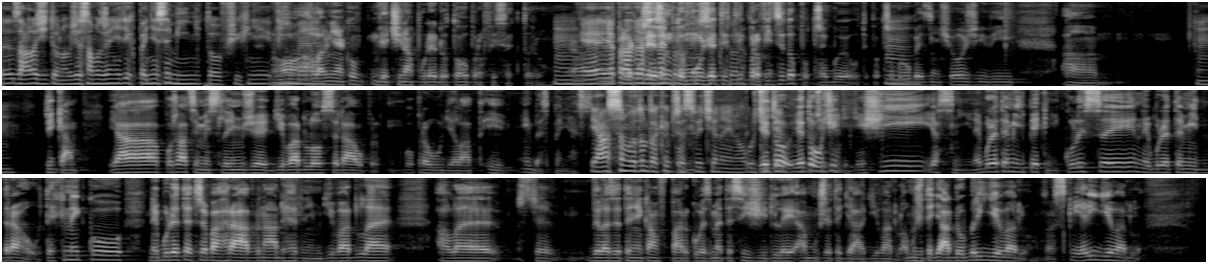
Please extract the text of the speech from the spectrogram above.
záleží to, no, že samozřejmě těch peněz je míň, to všichni no, víme. A hlavně jako většina půjde do toho profi sektoru. Mm, je, je pravda, jako že věřím ten tomu, že ty, ty profíci to potřebují, ty potřebují mm. být z něčeho živí. A mm. Říkám, já pořád si myslím, že divadlo se dá opravdu dělat i, i bez peněz. Já jsem o tom taky jako, přesvědčený. No. Určitě, je to, je to určitě. určitě těžší, jasný. Nebudete mít pěkný kulisy, nebudete mít drahou techniku, nebudete třeba hrát v nádherném divadle, ale prostě vylezete někam v parku, vezmete si židli a můžete dělat divadlo. A můžete dělat dobrý divadlo, skvělý divadlo.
